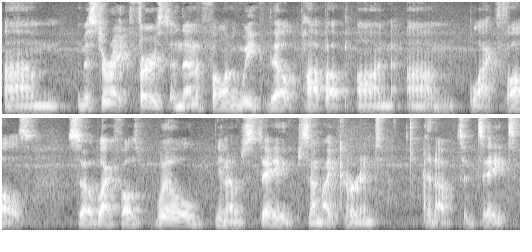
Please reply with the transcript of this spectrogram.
um, Mr. Right first, and then the following week they'll pop up on um, Black Falls. So Black Falls will, you know, stay semi-current and up to date.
